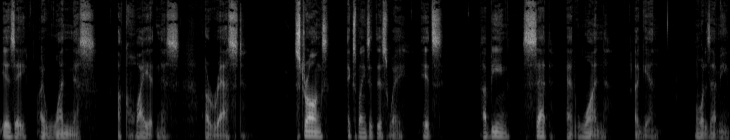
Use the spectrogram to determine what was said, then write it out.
is a, a oneness, a quietness, a rest, Strong's explains it this way it's a being set at one again. Well, what does that mean?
